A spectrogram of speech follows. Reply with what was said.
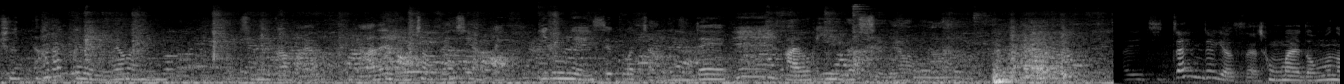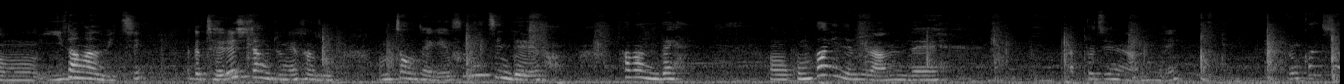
주 하나 때문에 유명한 집인가 봐요. 안에는 엄청 팬시한데 이 동네에 있을 것 같지 않은데 아 여기가 진짜 유명하구나. 아니 진짜 힘들게 였어요. 정말 너무너무 이상한 위치? 그러니까 재래시장 중에서도 엄청 되게 후미진 데에서 살았는데 어, 곰팡이 냄새 나는데 나쁘지는 않은데 이런 컨디션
